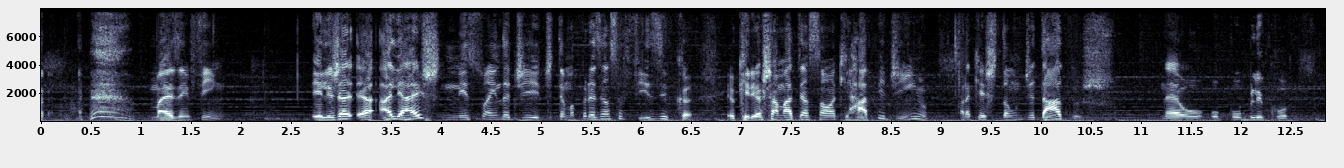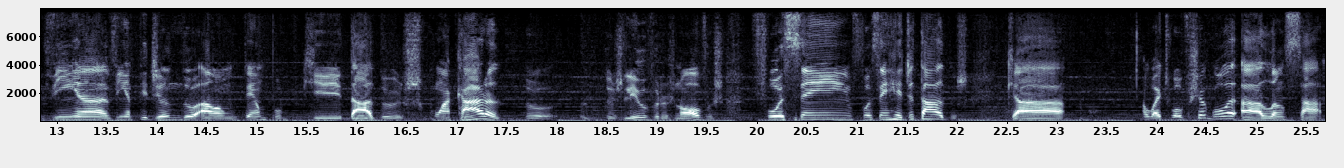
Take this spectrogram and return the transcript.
Mas enfim, ele já. É, aliás, nisso ainda de, de ter uma presença física, eu queria chamar atenção aqui rapidinho para a questão de dados. Né? O, o público vinha, vinha pedindo há um tempo que dados com a cara do, dos livros novos fossem, fossem reeditados. Que a, a White Wolf chegou a lançar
